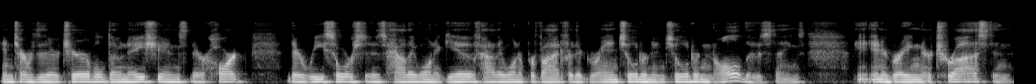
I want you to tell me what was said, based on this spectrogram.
in terms of their charitable donations, their heart, their resources, how they want to give, how they want to provide for their grandchildren and children, and all of those things, integrating their trust and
